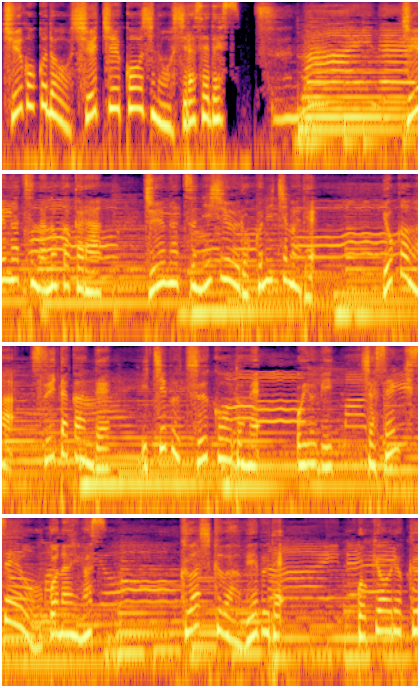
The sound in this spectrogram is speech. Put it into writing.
中国道集中工事のお知らせです。10月7日から10月26日まで、余川吹田間で一部通行止め及び車線規制を行います。詳しくはウェブでご協力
